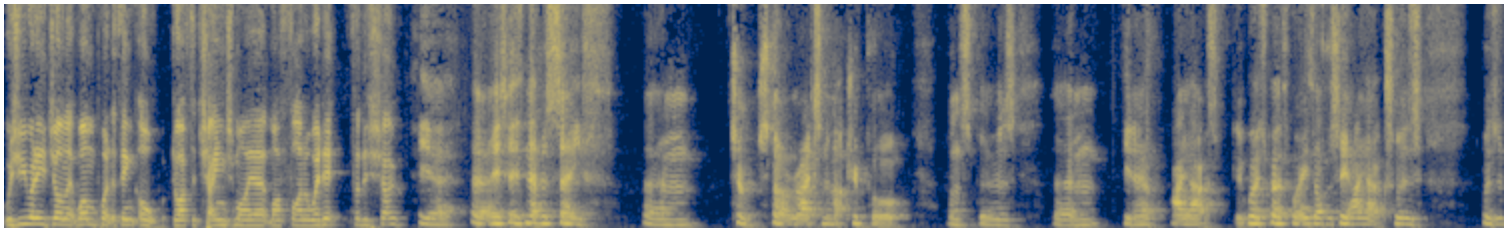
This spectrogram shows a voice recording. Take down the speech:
Was you ready, John, at one point to think, oh, do I have to change my uh, my final edit for this show? Yeah, uh, it's, it's, never safe um, to start writing a match report on Spurs. Um, you know, Ajax, it works both ways. Obviously, Ajax was, was a,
